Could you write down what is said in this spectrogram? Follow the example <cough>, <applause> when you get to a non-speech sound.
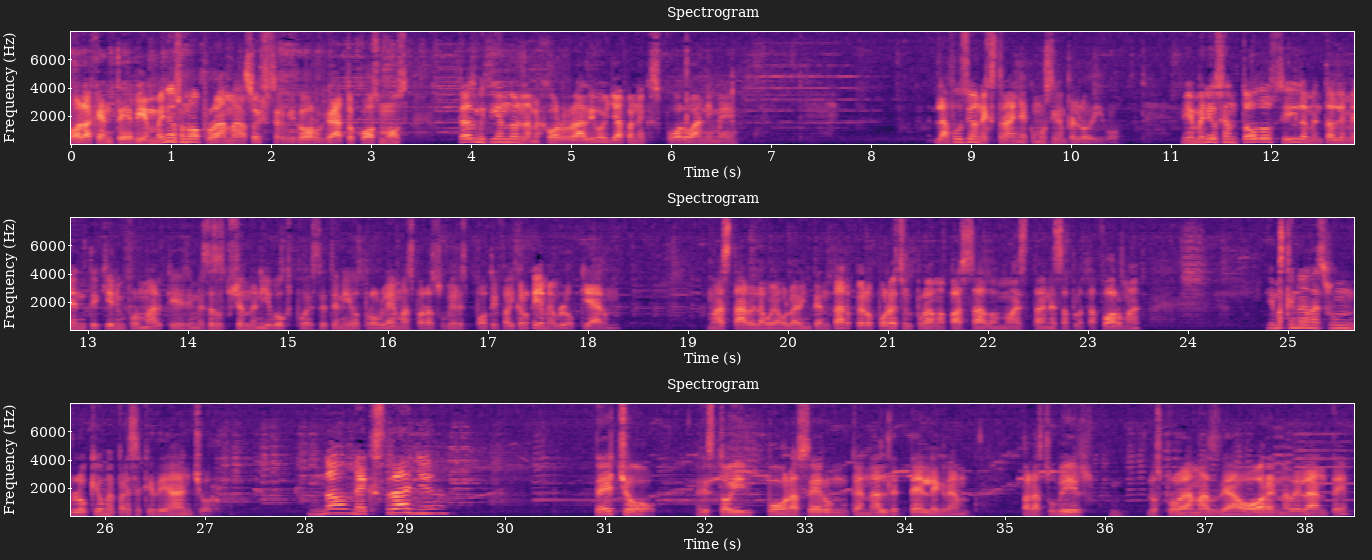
Hola gente, bienvenidos a un nuevo programa, soy su servidor Gato Cosmos, transmitiendo en la mejor radio Japanex Foro Anime. La fusión extraña, como siempre lo digo. Bienvenidos sean todos y lamentablemente quiero informar que si me estás escuchando en Evox pues he tenido problemas para subir Spotify, creo que ya me bloquearon. Más tarde la voy a volver a intentar, pero por eso el programa pasado no está en esa plataforma. Y más que nada es un bloqueo me parece que de Anchor. No me extraña, de hecho, estoy por hacer un canal de Telegram para subir los programas de ahora en adelante.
